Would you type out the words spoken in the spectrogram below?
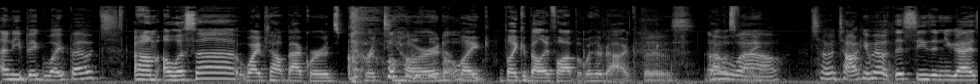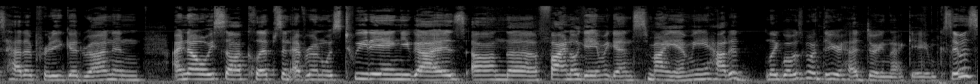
Any big wipeouts? um, Alyssa wiped out backwards pretty hard, no. like like a belly flop, but with her back. But it was that oh, was funny. So, talking about this season, you guys had a pretty good run, and I know we saw clips and everyone was tweeting you guys on the final game against Miami. How did, like, what was going through your head during that game? Because it was,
